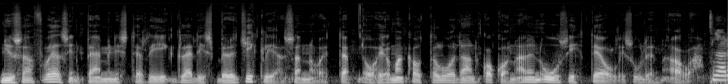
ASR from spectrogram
New South Walesin pääministeri Gladys Berejiklian sanoi, että ohjelman kautta luodaan kokonainen uusi teollisuuden ala. Not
